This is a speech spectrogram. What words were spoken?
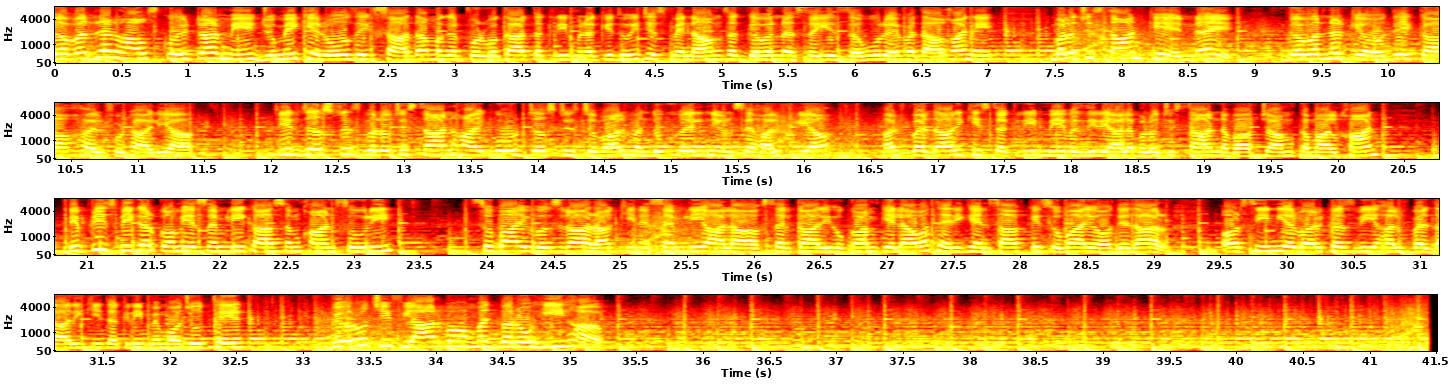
Governor house Quetta में जुमे के रोज एक सादा मगर पुरवकार तकरीब मुनद हुई, जिसमें नामजद गवर्नर सैयद जहूर अहमद आगा ने बलूचिस्तान के नए गवर्नर के अहदे का हल्फ उठा लिया। Chief justice Balochistan high court justice Jamal Mandokhail ने उनसे हल्फ लिया। हल्फ बर्दारी की इस तकरीब में वज़ीर अला बलूचिस्तान नवाब जाम कमाल खान, डिप्टी स्पीकर कौमी असम्बली कासम खान सूरी, सूबाई वजरा अरकान असम्बली आला सरकारी हुकाम के अलावा तहरीक इंसाफ के सूबाई अहदेदार और सीनियर वर्कर्स भी हल्फ बर्दारी की तकरीब में मौजूद थे। ब्यूरो चीफ यार मोहम्मद बरोही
